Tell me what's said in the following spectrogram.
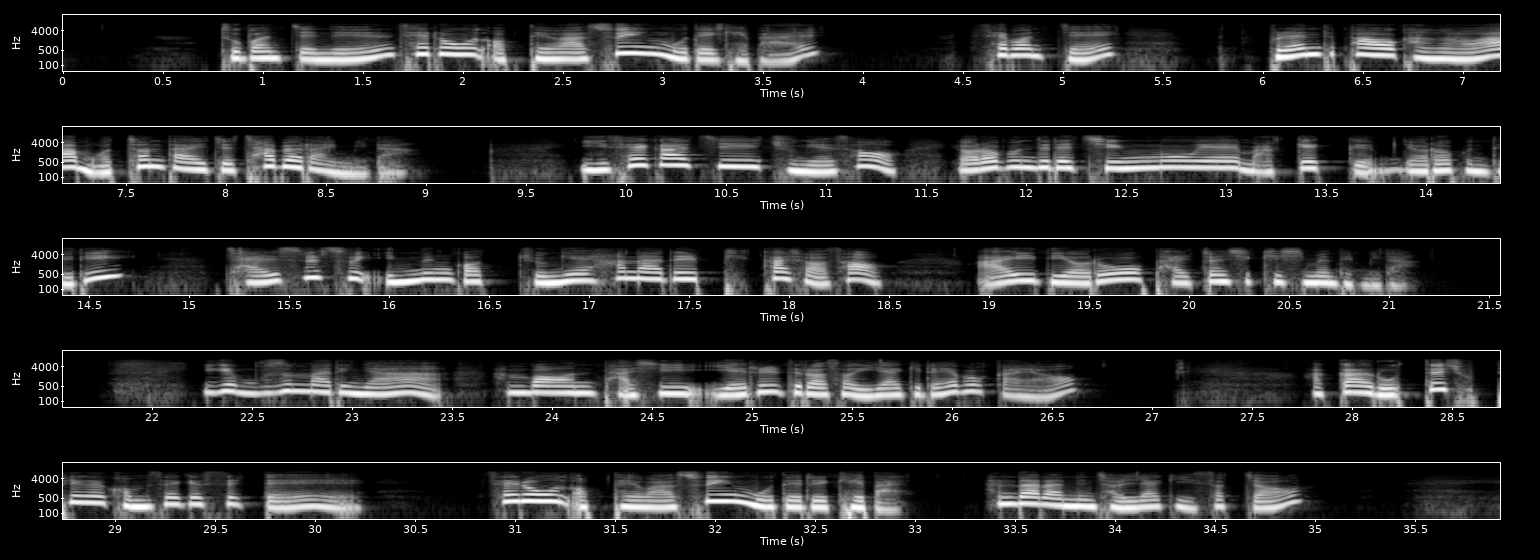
두 번째는 새로운 업태와 수익 모델 개발. 세 번째, 브랜드 파워 강화와 merchandise 차별화입니다. 이 세 가지 중에서 여러분들의 직무에 맞게끔 여러분들이 잘 쓸 수 있는 것 중에 하나를 픽하셔서 아이디어로 발전시키시면 됩니다. 이게 무슨 말이냐? 한번 다시 예를 들어서 이야기를 해볼까요? 아까 롯데 쇼핑을 검색했을 때 새로운 업태와 수익 모델을 개발 한다라는 전략이 있었죠.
